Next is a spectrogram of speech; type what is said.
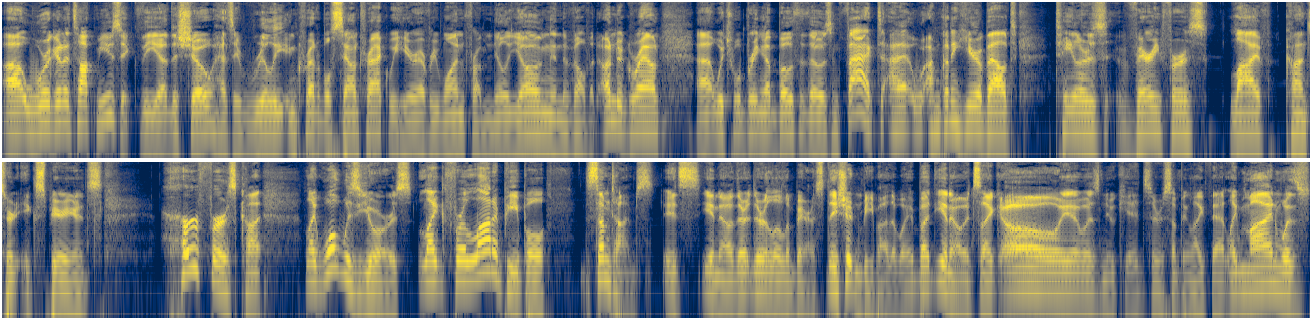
Uh, we're going to talk music. The uh, the show has a really incredible soundtrack. We hear everyone from Neil Young and the Velvet Underground, uh, which will bring up both of those. In fact, I, I'm going to hear about Taylor's very first live concert experience. Her first con, like, what was yours? Like, for a lot of people sometimes it's you know they're they're a little embarrassed. They shouldn't be, by the way. But you know, it's like oh, it was New Kids or something like that. Like mine was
